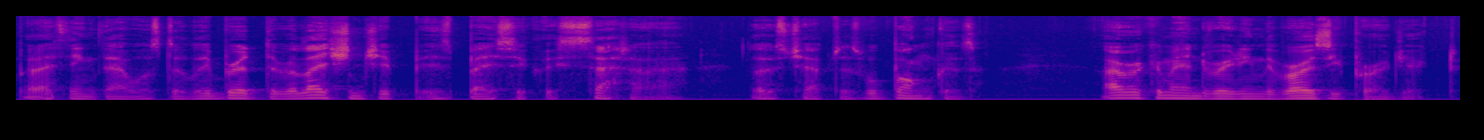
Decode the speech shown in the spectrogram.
but I think that was deliberate. The relationship is basically satire. Those chapters were bonkers. I recommend reading The Rosie Project.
